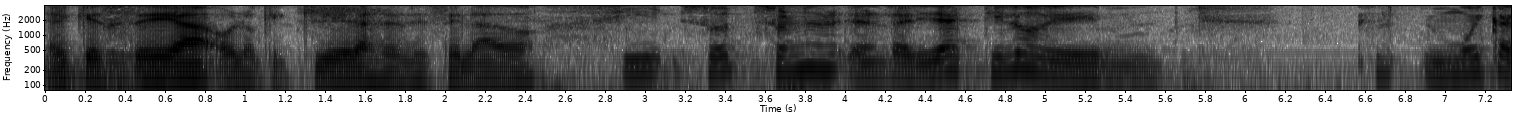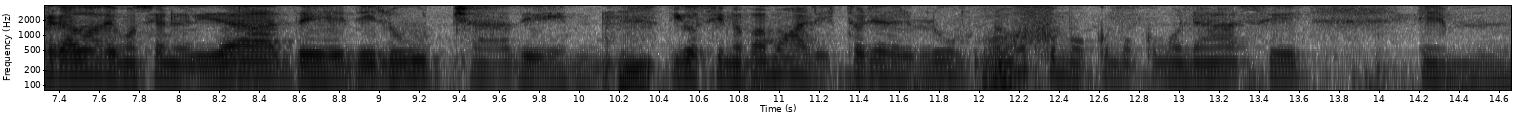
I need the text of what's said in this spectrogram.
el que sea, o lo que quieras desde ese lado. Sí, son, son en realidad estilos de mm, muy cargados de emocionalidad, de, lucha, de digo, si nos vamos a la historia del blues, ¿no? Como, como, como nace en,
